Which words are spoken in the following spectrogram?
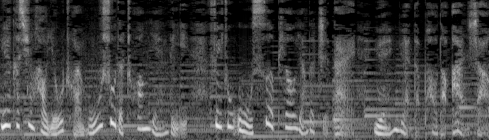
约克逊号游船无数的窗沿里飞出五色飘扬的纸袋，远远的抛到岸上，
